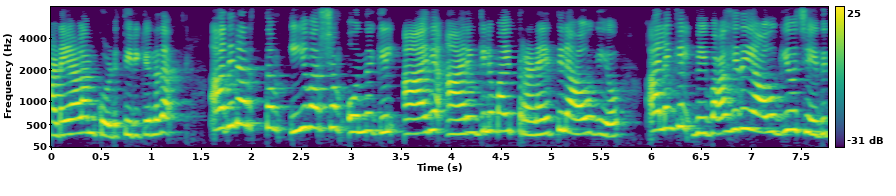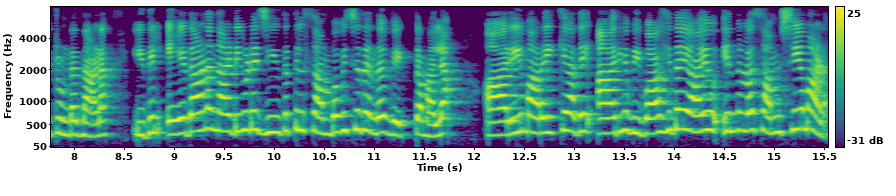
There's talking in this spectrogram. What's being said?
അടയാളം കൊടുത്തിരിക്കുന്നത്. അതിനർത്ഥം ഈ വർഷം ഒന്നുകിൽ ആര്യ ആരെങ്കിലുമായി പ്രണയത്തിലാവുകയോ അല്ലെങ്കിൽ വിവാഹിതയാവുകയോ ചെയ്തിട്ടുണ്ടെന്നാണ്. ഇതിൽ ഏതാണ് നടിയുടെ ജീവിതത്തിൽ സംഭവിച്ചതെന്ന് വ്യക്തമല്ല. ആരെയും അറിയിക്കാതെ ആര്യ വിവാഹിതയായോ എന്നുള്ള സംശയമാണ്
